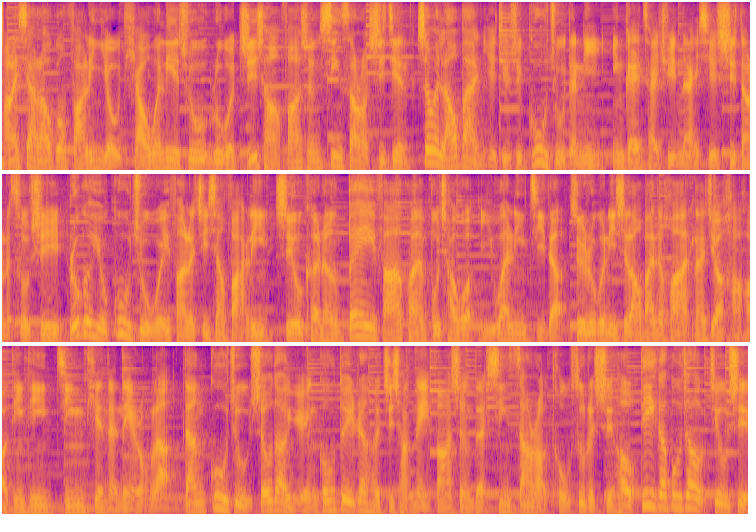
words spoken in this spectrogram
马来西亚劳工法令有条文列出，如果职场发生性骚扰事件，身为老板也就是雇主的你，应该采取哪些适当的措施？如果有雇主违反了这项法令，是有可能被罚款不超过一万令吉的。所以如果你是老板的话，那就要好好听听今天的内容了。当雇主收到员工对任何职场内发生的性骚扰投诉的时候，第一个步骤就是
